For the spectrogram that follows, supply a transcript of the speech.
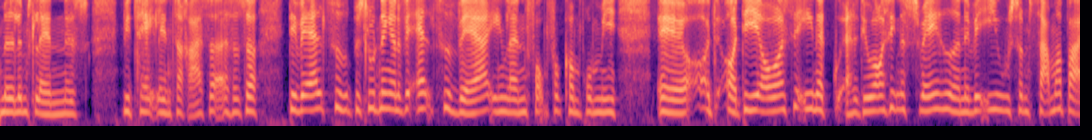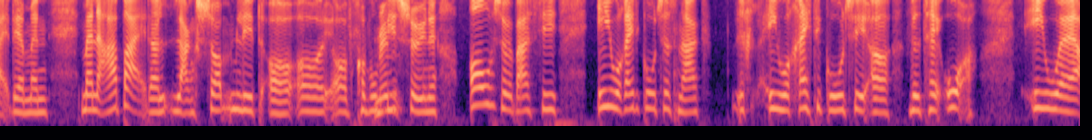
medlemslandenes vitale interesser. Altså, så det vil altid, beslutningerne vil altid være en eller anden form for kompromis. Øh, og, og det er jo også en af, altså, det er jo også en af svaghederne ved EU som samarbejde, at man, man arbejder langsomligt og, og, og kompromissøgende. Men... Og så vil jeg bare sige, EU er rigtig god til at snakke. EU er rigtig gode til at vedtage ord. EU er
